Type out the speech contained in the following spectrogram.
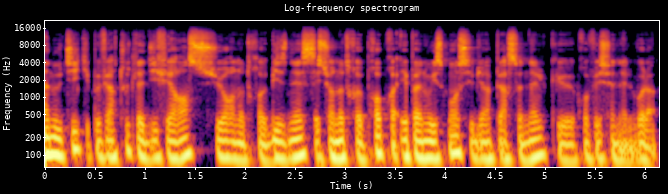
un outil qui peut faire toute la différence sur notre business et sur notre propre épanouissement, aussi bien personnel que professionnel. Voilà.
